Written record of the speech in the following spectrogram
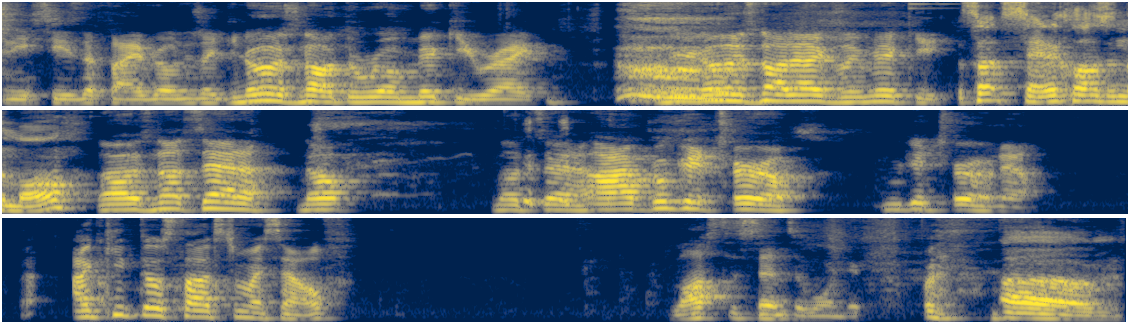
and he sees the five year old and he's like, You know, that's not the real Mickey, right? You know, that's not actually Mickey. It's not Santa Claus in the mall. Oh, it's not Santa. Nope. Not Santa. All right, go get churro. Go get Turo now. I keep those thoughts to myself. Lost the sense of wonder. Um,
